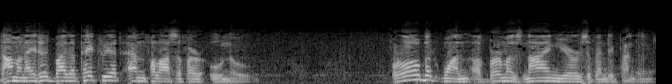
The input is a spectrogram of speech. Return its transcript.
dominated by the patriot and philosopher UNU. For all but one of Burma's nine years of independence,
